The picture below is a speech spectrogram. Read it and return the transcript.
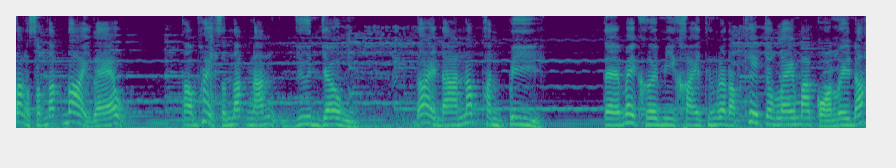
ตั้งสำนักได้แล้วทำให้สำนักนั้นยืนยงได้นานนับพันปี แต่ไม่เคยมีใครถึงระดับเทพจำแรงมาก่อนเลยนะ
